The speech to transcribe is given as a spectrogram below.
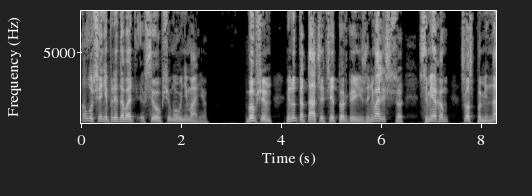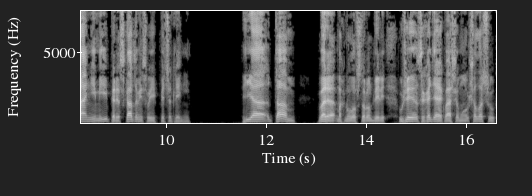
лучше не придавать всеобщему вниманию. В общем, минут пятнадцать все только и занимались что смехом, с воспоминаниями и пересказами своих впечатлений. — Я там, — Варя махнула в сторону двери, — уже заходя к вашему шалашу,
